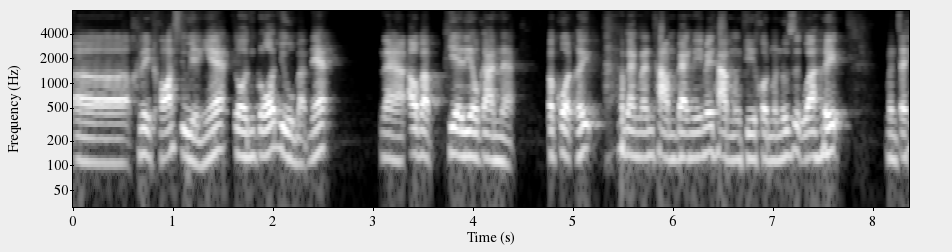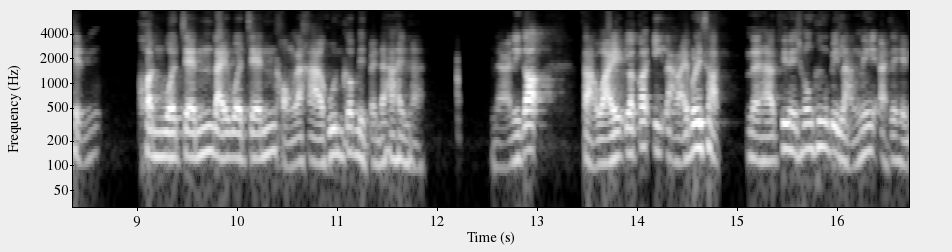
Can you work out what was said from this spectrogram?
เอ่อ credit cost อยู่อย่างเงี้ย loan growth อยู่แบบเนี้ย นะเอาแบบเพียร์เดียวกันน่ะปรากฏเฮ้ยถ้าแบงค์นั้นทำแบงค์นี้ไม่ทำบางทีคนมันรู้สึกว่าเฮ้ยมันจะเห็น convergent divergent ของราคาหุ้นก็เป็นไปได้นะนะนี่ก็ฝากไว้แล้วก็อีกหลากหลายบริษัทนะครับที่ในช่วงครึ่งปีหลังนี่อาจจะเห็น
